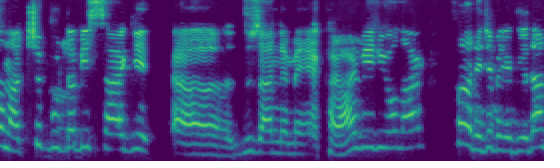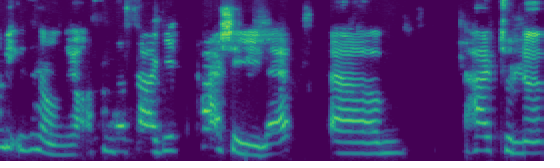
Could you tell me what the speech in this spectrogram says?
sanatçı burada bir sergi düzenlemeye karar veriyorlar. Sadece belediyeden bir izin alınıyor. Aslında sergi her şeyiyle her türlü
